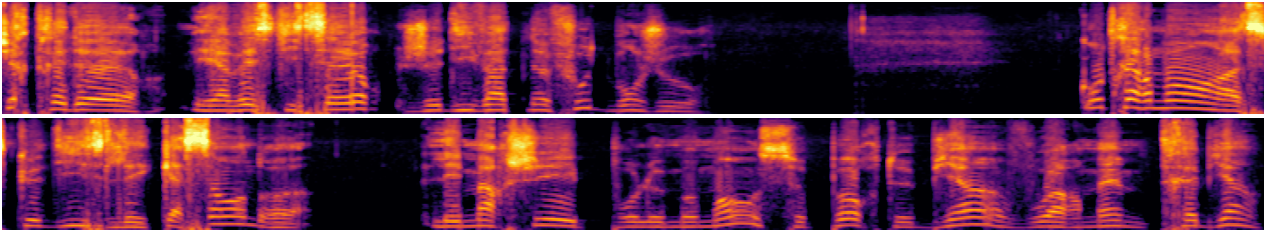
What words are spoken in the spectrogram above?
Chers traders et investisseurs, jeudi 29 août, bonjour. Contrairement à ce que disent les Cassandres, les marchés pour le moment se portent bien, voire même très bien.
